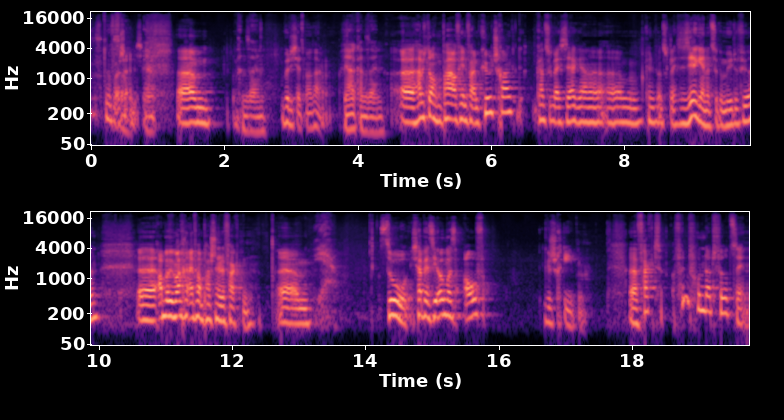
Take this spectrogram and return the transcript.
Wahrscheinlich. Ja, Ähm, kann sein. Würde ich jetzt mal sagen. Ja, kann sein. Äh, Habe ich noch ein paar auf jeden Fall im Kühlschrank. Kannst du gleich sehr gerne, ähm, können wir uns gleich sehr gerne zu Gemüte führen. Äh, aber wir machen einfach ein paar schnelle Fakten. Ähm, Yeah. so, ich habe jetzt hier irgendwas aufgeschrieben. Äh, Fakt 514.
